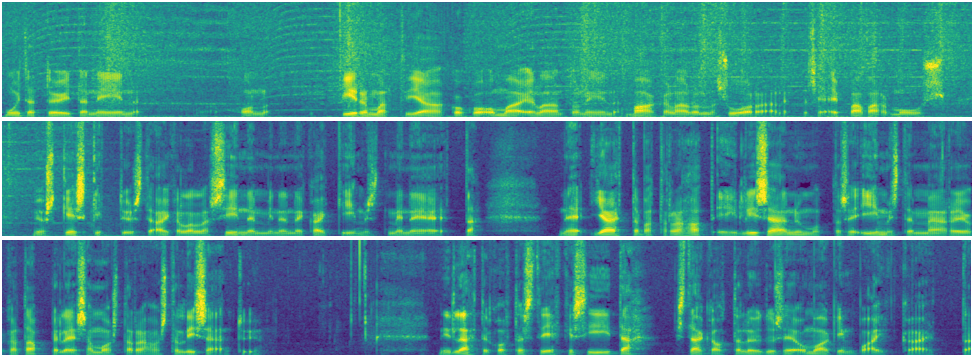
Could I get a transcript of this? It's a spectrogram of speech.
muita töitä, niin on firmat ja koko oma elanto niin vaakalaudalla suoraan, että se epävarmuus myös keskittyy sitten aika lailla sinne, minne ne kaikki ihmiset menee, että ne jaettavat rahat ei lisäänny, mutta se ihmisten määrä, joka tappelee samoista rahoista, lisääntyy. Niin lähtökohtaisesti ehkä siitä, sitä kautta löytyy se omakin paikka, että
